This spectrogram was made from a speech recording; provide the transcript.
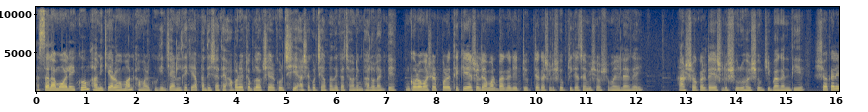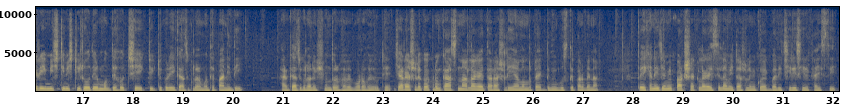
আসসালামু আলাইকুম, আমি কিয়া রহমান। আমার কুকিং চ্যানেল থেকে আপনাদের সাথে আবারও একটা ব্লগ শেয়ার করছি। আশা করছি আপনাদের কাছে অনেক ভালো লাগবে। গরম আসার পরে থেকে আসলে আমার বাগানে টুকটাক আসলে সবজি গাছ আমি সবসময় লাগাই। আর সকালটাই আসলে শুরু হয় সবজি বাগান দিয়ে। সকালের এই মিষ্টি মিষ্টি রোদের মধ্যে হচ্ছে একটু একটু করে এই গাছগুলোর মধ্যে পানি দিই। আর গাছগুলো অনেক সুন্দরভাবে বড় হয়ে ওঠে। যারা আসলে কখনো গাছ না লাগায় তারা আসলে এই আনন্দটা একদমই বুঝতে পারবে না। তো এখানে যে আমি পাট শাক লাগাইছিলাম, এটা আসলে আমি কয়েকবারই ছিঁড়ে ছিঁড়ে খাইছি।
